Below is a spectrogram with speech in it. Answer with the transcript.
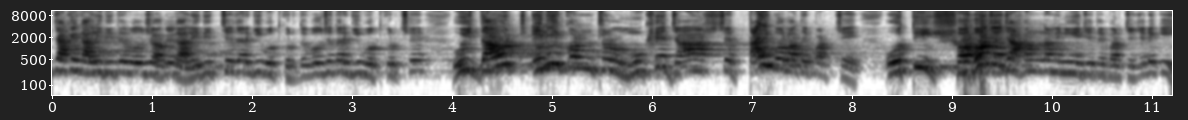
যাকে গালি দিতে বলছে, ওকে গালি দিচ্ছে, যার গিবোধ করতে বলছে, তার গিবোধ করছে? উইদাউট এনি কন্ট্রোল মুখে যা আসছে তাই বলাতে পারছে। অতি সহজে জাহান নামে নিয়ে যেতে পারছে। সেটা কি?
